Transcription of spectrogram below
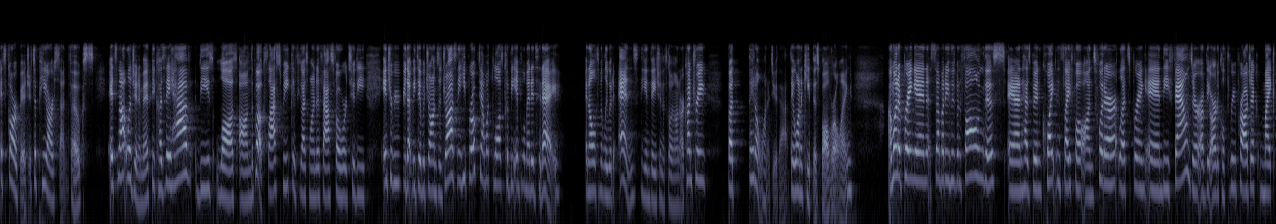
It's garbage. It's a PR stunt, folks. It's not legitimate because they have these laws on the books. Last week, if you guys wanted to fast forward to the interview that we did with John Zadrozny, he broke down what laws could be implemented today and ultimately would end the invasion that's going on in our country. But they don't want to do that. They want to keep this ball rolling. I want to bring in somebody who's been following this and has been quite insightful on Twitter. Let's bring in the founder of the Article 3 Project, Mike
